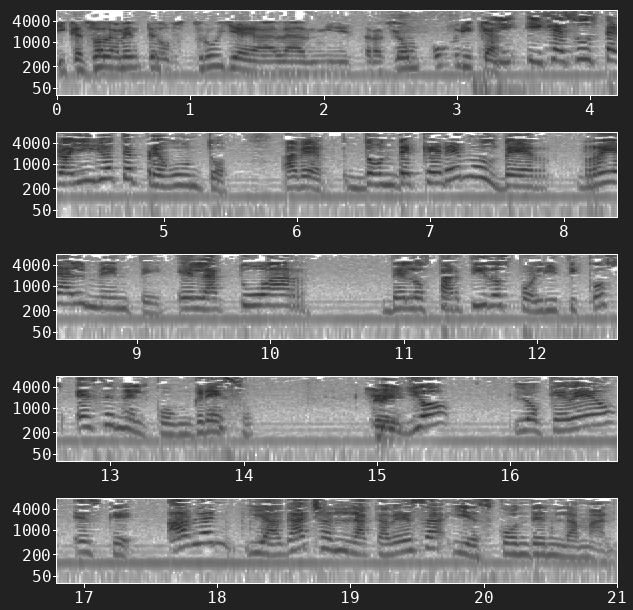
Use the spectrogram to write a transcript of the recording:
y que solamente obstruye a la administración pública. Y, y Jesús, pero ahí yo te pregunto, a ver, donde queremos ver realmente el actuar de los partidos políticos es en el Congreso. Y Sí. yo lo que veo es que hablan y agachan la cabeza y esconden la mano.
